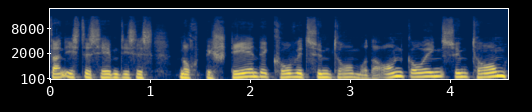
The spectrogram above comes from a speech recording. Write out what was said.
dann ist es eben dieses noch bestehende Covid-Symptom oder Ongoing-Symptom.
